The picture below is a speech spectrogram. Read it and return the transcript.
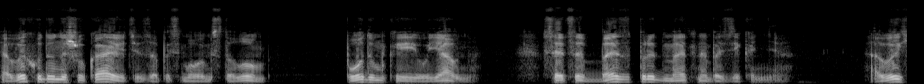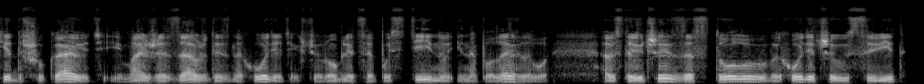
а виходу не шукають за письмовим столом, подумки і уявно. Все це безпредметне базікання. А вихід шукають і майже завжди знаходять, якщо роблять це постійно і наполегливо, а встаючи за столу, виходячи у світ,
